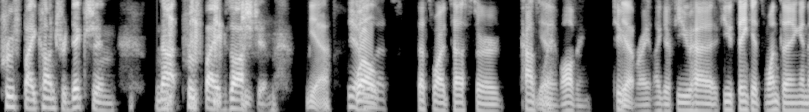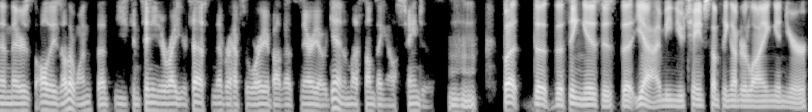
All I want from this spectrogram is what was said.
proof by contradiction, not proof by exhaustion. Yeah. Yeah, Well- that's that's why tests are constantly Yeah. evolving too, Yep. right? Like if you have if you think it's one thing and then there's all these other ones that you continue to write your test and never have to worry about that scenario again unless something else changes. hmm But the the thing is, is that yeah, I mean, you change something underlying in your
